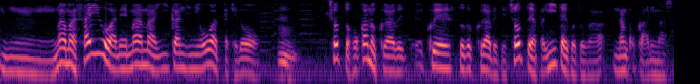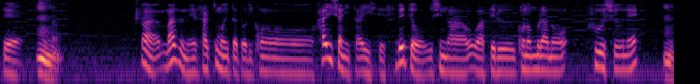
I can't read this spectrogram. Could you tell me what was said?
うん。まあまあ、最後はね、まあまあいい感じに終わったけど、うん。ちょっと他の比べ、クエストと比べて、ちょっとやっぱ言いたいことが何個かありまして、うん。まあ、まずね、さっきも言った通り、この、敗者に対して全てを失わせる、この村の風習ね。うん。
